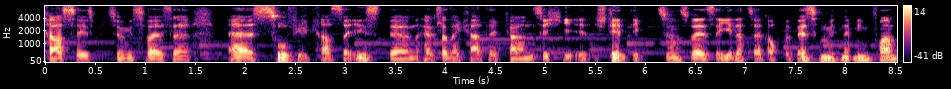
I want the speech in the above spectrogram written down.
krasser ist, beziehungsweise äh, so viel krasser ist. Der Headliner-Karte kann sich stetig, beziehungsweise jederzeit auch verbessern mit einem Inform.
